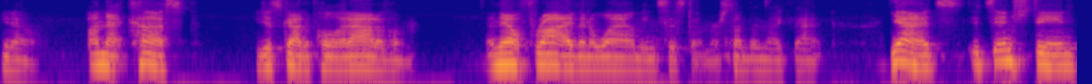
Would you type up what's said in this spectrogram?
you know on that cusp you just got to pull it out of them and they'll thrive in a Wyoming system or something like that. Yeah, it's it's interesting,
